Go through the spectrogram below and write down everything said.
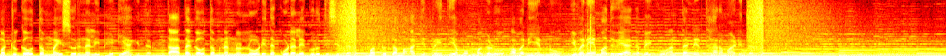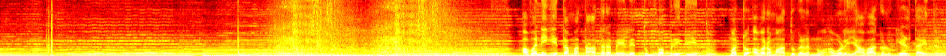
ಮತ್ತು ಗೌತಮ್ ಮೈಸೂರಿನಲ್ಲಿ ಭೇಟಿಯಾಗಿದ್ದರು. ತಾತ ಗೌತಮ್ನನ್ನು ನೋಡಿದ ಕೂಡಲೇ ಗುರುತಿಸಿದ್ದರು ಮತ್ತು ತಮ್ಮ ಅತಿ ಪ್ರೀತಿಯ ಮೊಮ್ಮಗಳು ಅವನಿಯನ್ನು ಇವನೇ ಮದುವೆಯಾಗಬೇಕು ಅಂತ ನಿರ್ಧಾರ ಮಾಡಿದ್ದರು. ಅವನಿಗೆ ತಮ್ಮ ತಾತರ ಮೇಲೆ ತುಂಬಾ ಪ್ರೀತಿ ಇತ್ತು ಮತ್ತು ಅವರ ಮಾತುಗಳನ್ನು ಅವಳು ಯಾವಾಗಲೂ ಕೇಳ್ತಾ ಇದ್ದಳು.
